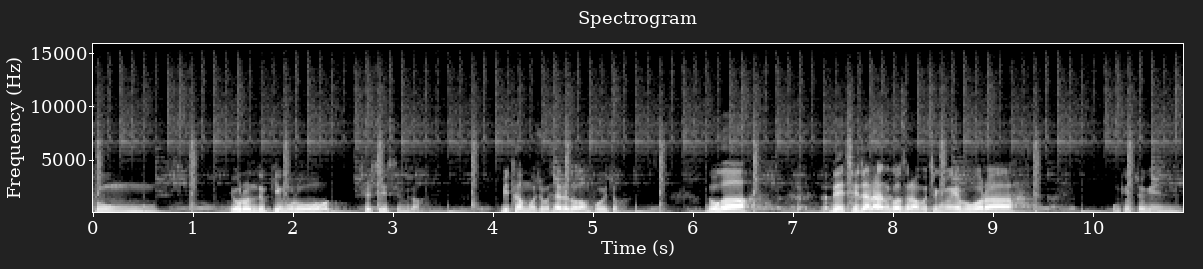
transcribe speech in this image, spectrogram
퉁 요런 느낌으로 칠 수 있습니다. 밑에 한번 줘봐. 세례 너가 한번 보여줘. 너가 내 제자라는 것을 한번 증명해 보거라. 본격적인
